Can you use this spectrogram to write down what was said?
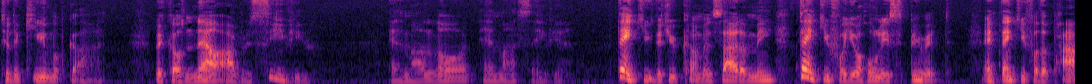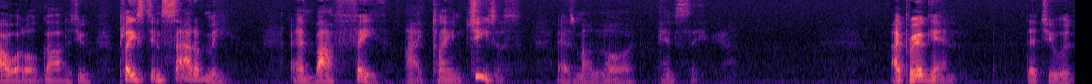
to the kingdom of God because now I receive you as my Lord and my Savior. Thank you that you come inside of me. Thank you for your Holy Spirit. And thank you for the power, Lord God, that you placed inside of me. And by faith, I claim Jesus as my Lord and Savior. I pray again that you would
